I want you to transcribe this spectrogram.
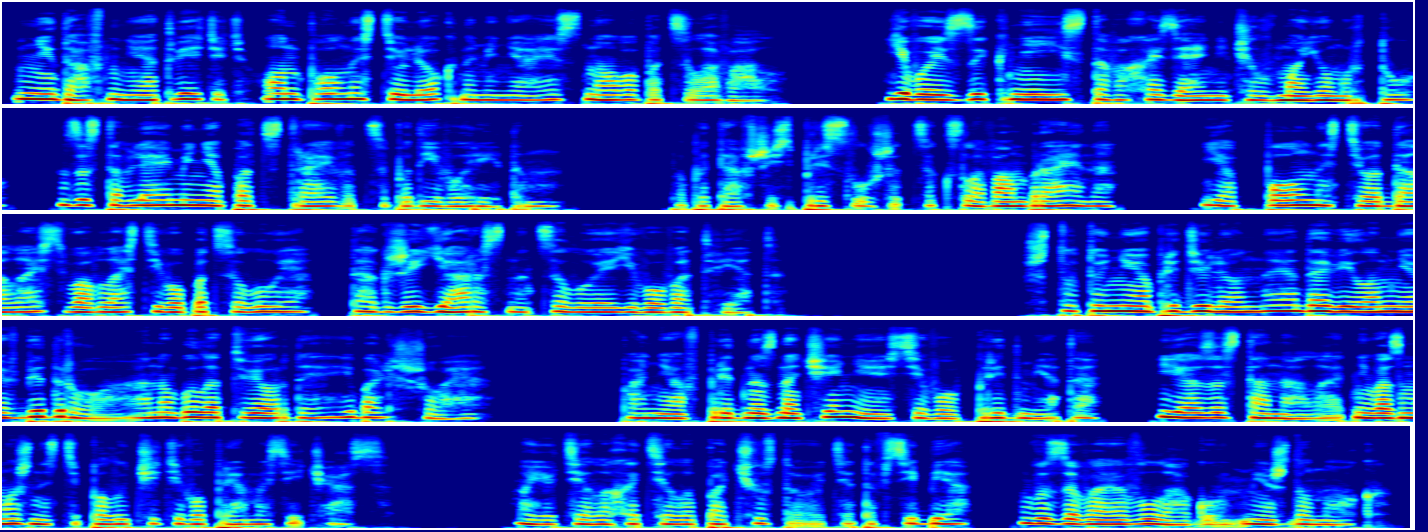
Не дав мне ответить, он полностью лег на меня и снова поцеловал. Его язык неистово хозяйничал в моем рту, заставляя меня подстраиваться под его ритм. Попытавшись прислушаться к словам Брайана, я полностью отдалась во власть его поцелуя, также яростно целуя его в ответ. Что-то неопределённое давило мне в бедро, оно было твёрдое и большое. Поняв предназначение сего предмета, я застонала от невозможности получить его прямо сейчас. Моё тело хотело почувствовать это в себе, вызывая влагу между ног.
